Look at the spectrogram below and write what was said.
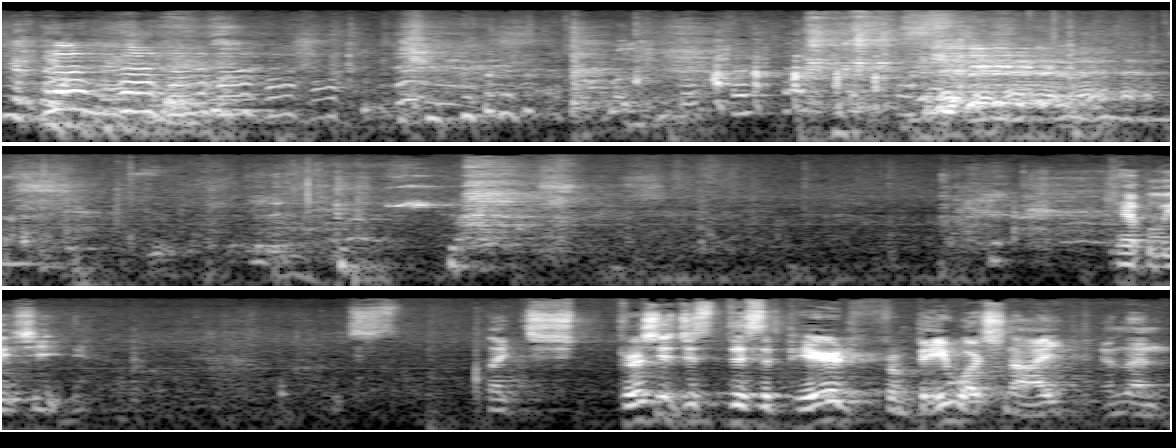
Can't believe she. It's first she just disappeared from Baywatch night, and then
